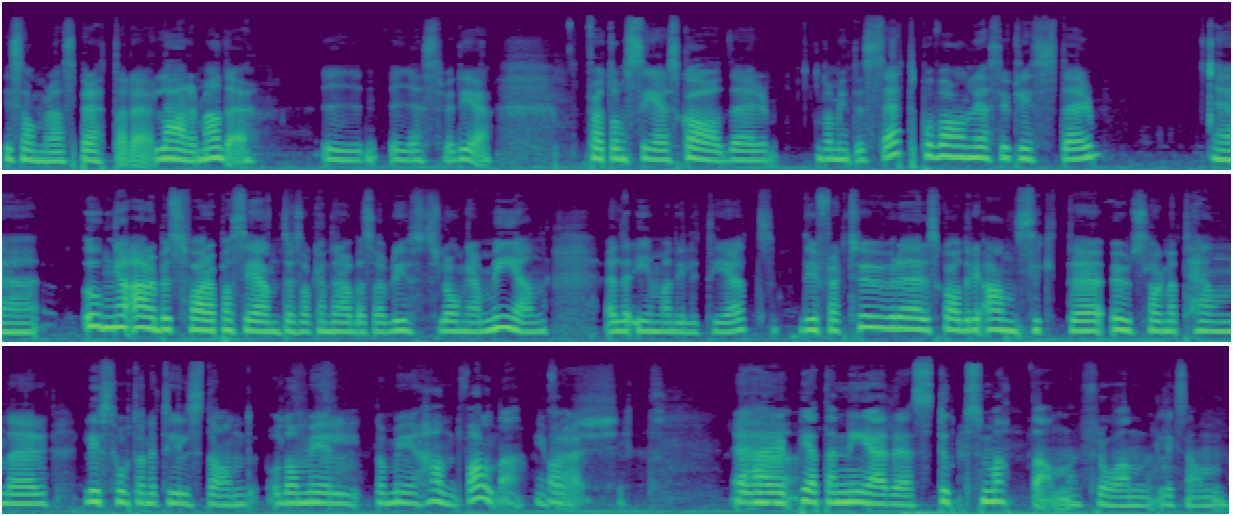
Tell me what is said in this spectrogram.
i somras berättade, larmade i, i SvD för att de ser skador de inte sett på vanliga cyklister. Eh, unga arbetsföra patienter som kan drabbas av livslånga men eller invaliditet. Det är frakturer, skador i ansikte, utslagna tänder, livshotande tillstånd och de är, de är handfallna inför oh, det här. Shit. Det här Eh, petar ner studsmattan från liksom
